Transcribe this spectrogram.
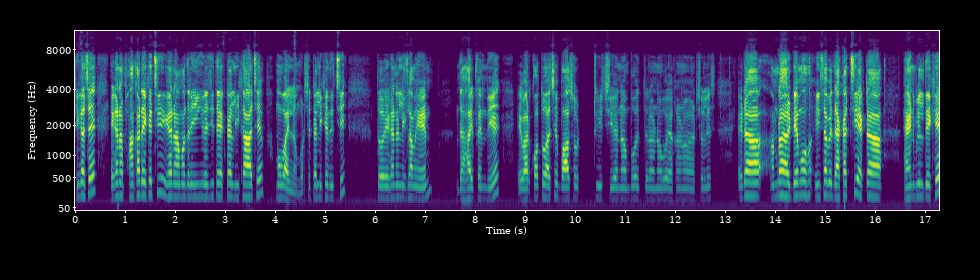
ঠিক আছে? এখানে ফাঁকা রেখেছি। এখানে আমাদের ইংরেজিতে একটা লেখা আছে মোবাইল নম্বর সেটা লিখে দিচ্ছি। তো এখানে লিখলাম এম দ্য হাইফেন দিয়ে। এবার কত আছে? বাষট্টি, ছিয়ানব্বই, তিরানব্বই, একানব্বই, আটচল্লিশ। এটা আমরা ডেমো হিসাবে দেখাচ্ছি। একটা হ্যান্ডবিল দেখে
